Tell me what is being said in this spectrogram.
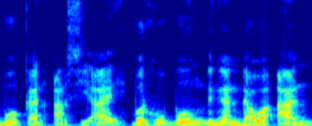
menubuhkan RCI berhubung dengan dakwaan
